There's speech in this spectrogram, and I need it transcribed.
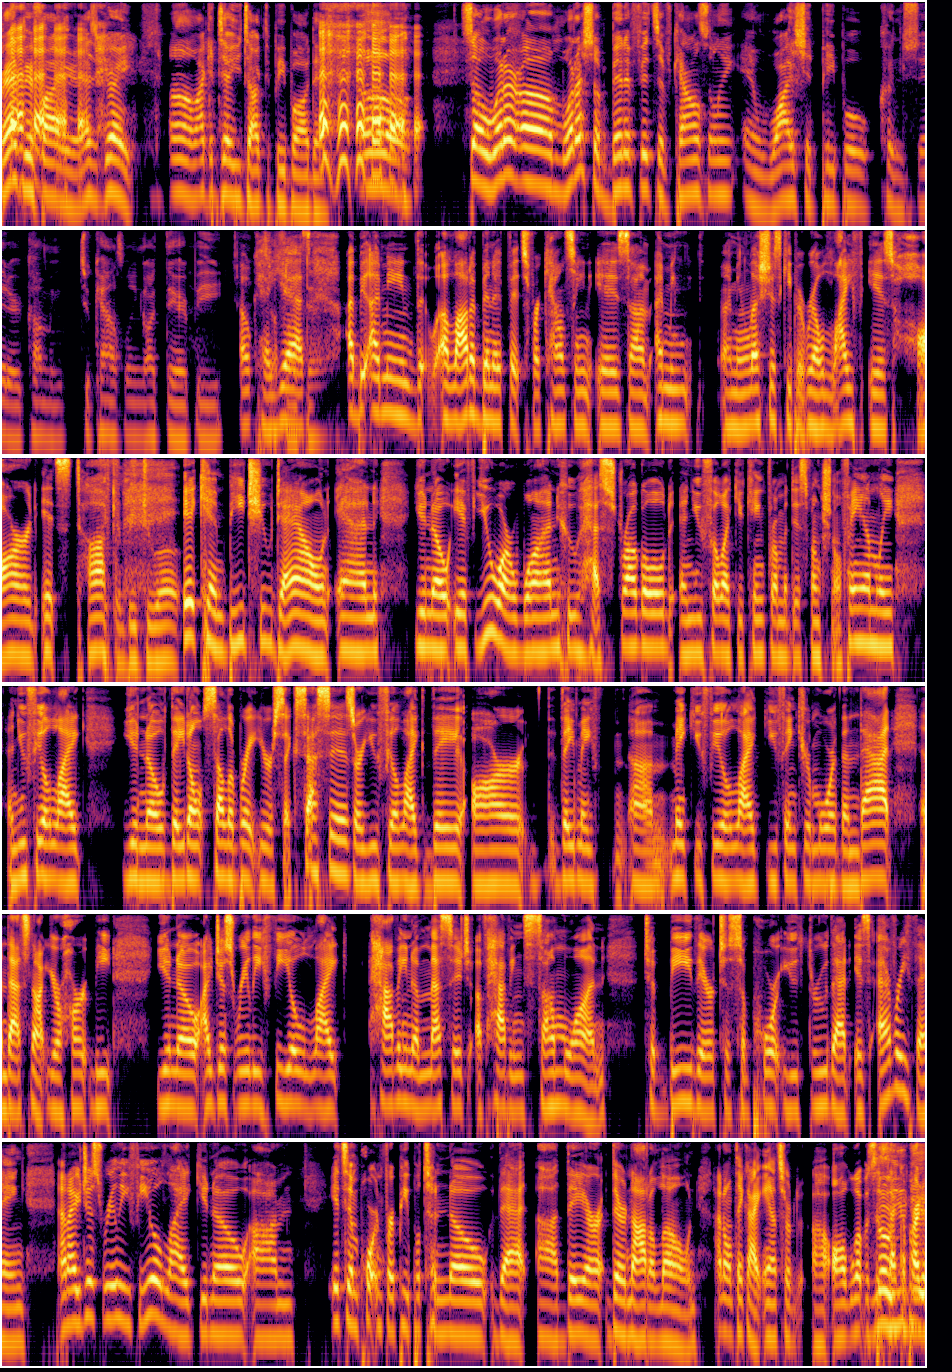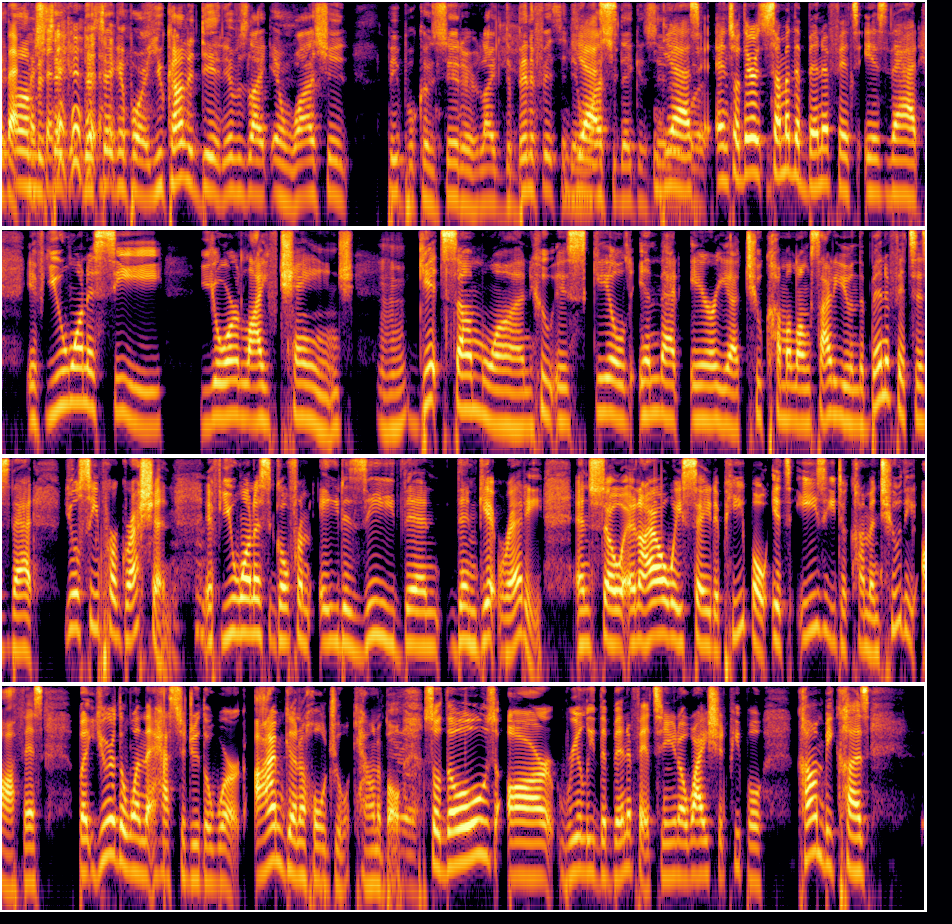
rapid fire. That's great. Um, I can tell you talk to people all day. Uh, so, what are um what are some benefits of counseling, and why should people consider coming to counseling or therapy? Okay, stuff like yes. I, be, I mean, the, a lot of benefits for counseling is, um, I mean, I mean, let's just keep it real. Life is hard. It's tough. It can beat you up. It can beat you down. And, you know, if you are one who has struggled and you feel like you came from a dysfunctional family and you feel like, you know, they don't celebrate your successes or you feel like they are, they may um, make you feel like you think you're more than that and that's not your heartbeat. You know, I just really feel like having a message of having someone to be there to support you through that is everything. And I just really feel like, you know, um, it's important for people to know that uh, they are they're not alone. I don't think I answered uh, all. What was the second part did, of that um, question? The second, the second part, you kind of did. It was like, and why should people consider like the benefits, and then why should they consider? Yes. But- And so there's some of the benefits is that if you want to see your life change, Mhm. get someone who is skilled in that area to come alongside of you. And the benefits is that you'll see progression. if you want to go from A to Z, then then get ready. And so, and I always say to people, it's easy to come into the office, but you're the one that has to do the work. I'm going to hold you accountable. Yeah. So those are really the benefits. And you know, why should people come? Because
